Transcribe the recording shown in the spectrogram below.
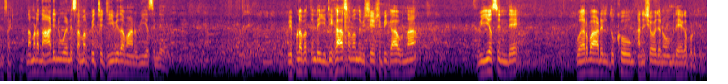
സംസാരിക്കുന്നു. നമ്മുടെ നാടിനു വേണ്ടി സമർപ്പിച്ച ജീവിതമാണ് വി എസിന്റേത് വിപ്ലവത്തിന്റെ ഇതിഹാസമെന്ന് വിശേഷിപ്പിക്കാവുന്ന വി എസിന്റെ വേർപാടിൽ ദുഃഖവും അനുശോചനവും രേഖപ്പെടുത്തുന്നു.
